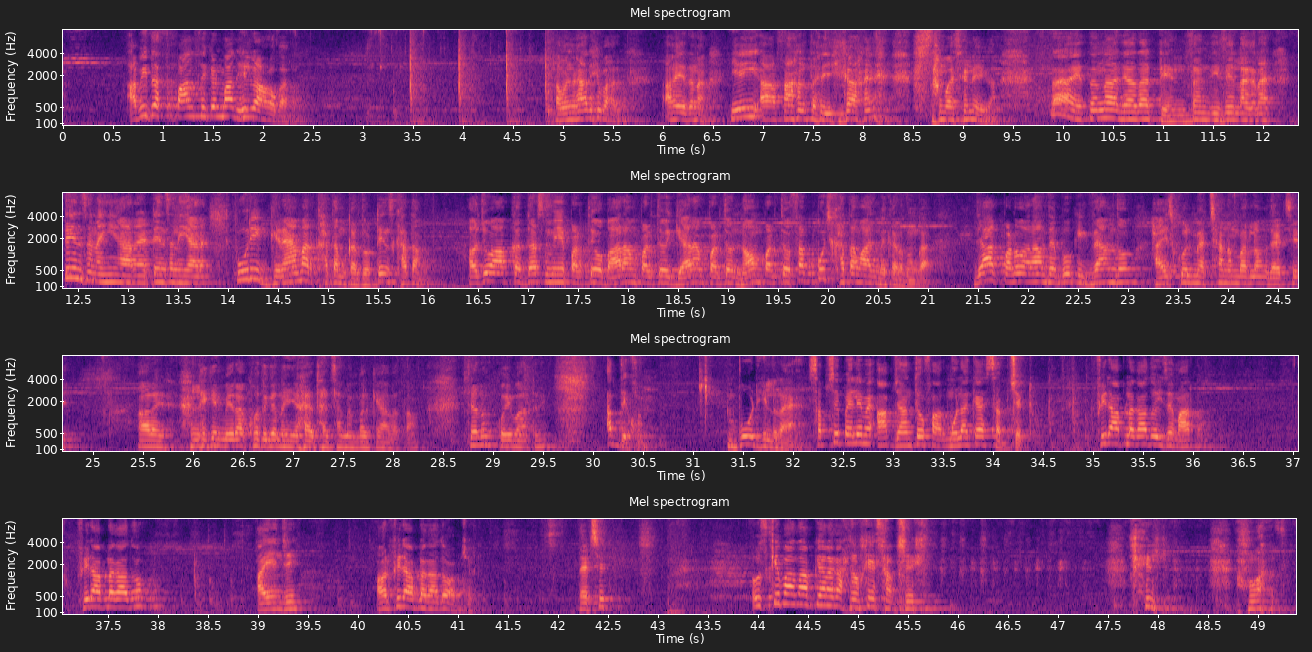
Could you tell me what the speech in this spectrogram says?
अभी दस पाँच सेकंड बाद हिल रहा होगा। समझ में आ रही बात? अरे इतना, यही आसान तरीका है समझने का। ना, इतना ज़्यादा टेंशन जिसे लग रहा है टेंस नहीं आ रहा है टेंस नहीं आ रहा है। पूरी ग्रामर ख़त्म कर दो टेंस ख़त्म। और जो आपका दस में पढ़ते हो, बारह में पढ़ते हो, ग्यारह में पढ़ते हो, नौ में पढ़ते हो, सब कुछ ख़त्म आज मैं कर दूँगा। जा पढ़ो आराम से बुक एग्ज़ाम दो। हाई स्कूल में अच्छा नंबर लाओ दैट्स इट और लेकिन मेरा खुद का नहीं आया था अच्छा नंबर क्या बताऊँ? चलो, कोई बात नहीं। अब देखो बोर्ड हिल रहा है। सबसे पहले मैं, आप जानते हो फार्मूला क्या है? सब्जेक्ट फिर आप लगा दो मार फिर आप लगा दो आई और फिर आप लगा दो ऑब्जेक्ट दैट्स इट उसके बाद आप क्या लगा दोगे? सब्जेक्ट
